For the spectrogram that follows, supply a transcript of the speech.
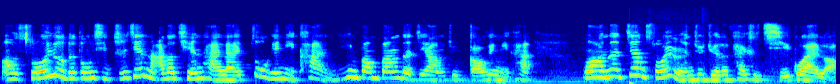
啊，所有的东西直接拿到前台来做给你看，硬邦邦的这样就搞给你看，哇，那这样所有人就觉得开始奇怪了。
